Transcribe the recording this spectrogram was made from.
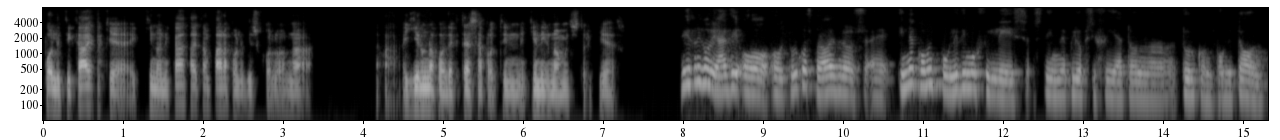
πολιτικά και κοινωνικά θα ήταν πάρα πολύ δύσκολο να γίνουν αποδεκτές από την κοινή γνώμη της Τουρκίας. Κύριε Γρηγοριάδη, ο, ο Τούρκος πρόεδρος ε, είναι ακόμη πολύ δημοφιλής στην πλειοψηφία των ε, Τούρκων πολιτών.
